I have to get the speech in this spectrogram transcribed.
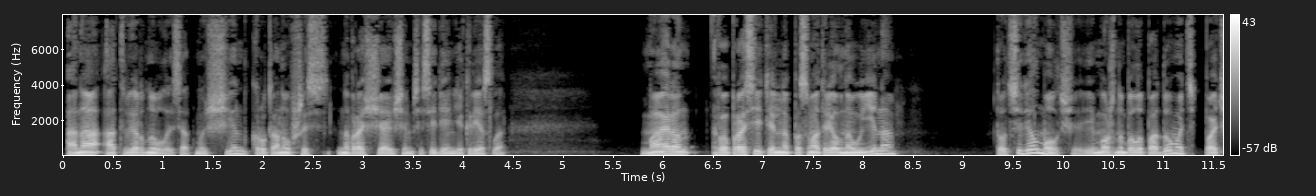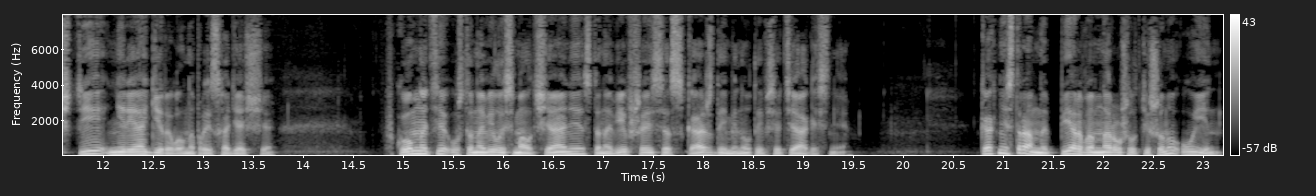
она отвернулась от мужчин, крутанувшись на вращающемся сиденье кресла. Майрон вопросительно посмотрел на Уина. Тот сидел молча, и, можно было подумать, почти не реагировал на происходящее. В комнате установилось молчание, становившееся с каждой минутой все тягостнее. Как ни странно, первым нарушил тишину Уин.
